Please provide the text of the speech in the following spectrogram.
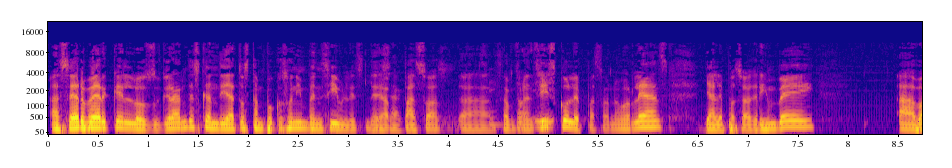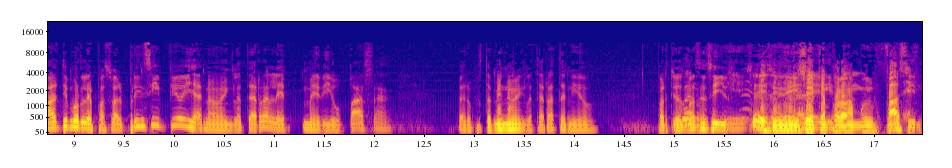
hacer ver que los grandes candidatos tampoco son invencibles. Le Exacto. pasó a, a Sí. San No, Francisco, le pasó a Nueva Orleans, ya le pasó a Green Bay, a Baltimore le pasó al principio y a Nueva Inglaterra le medio pasa. Pero pues también Nueva Inglaterra ha tenido partidos Bueno, más sencillos. y- Sí, es un inicio de temporada muy fácil.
